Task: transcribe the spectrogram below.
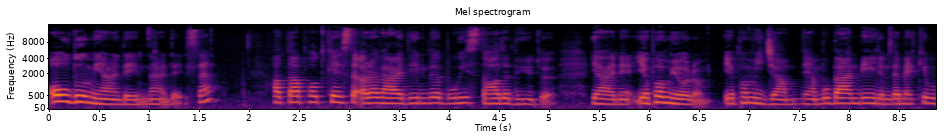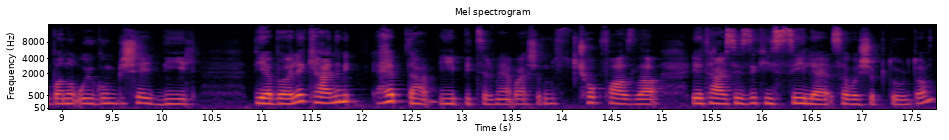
olduğum yerdeyim neredeyse. Hatta podcast'te ara verdiğimde bu his daha da büyüdü. Yani yapamıyorum, yapamayacağım. Yani bu ben değilim. Demek ki bu bana uygun bir şey değil diye böyle kendimi hepten yiyip bitirmeye başladım. Çok fazla yetersizlik hissiyle savaşıp durdum.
